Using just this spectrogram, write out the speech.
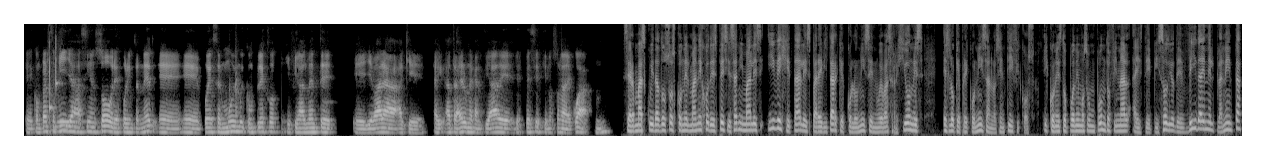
Eh, comprar semillas así en sobres por internet eh, eh, puede ser muy, muy complejo y finalmente llevar a, que atraer una cantidad de, especies que no son adecuadas. Ser más cuidadosos con el manejo de especies animales y vegetales para evitar que colonicen nuevas regiones es lo que preconizan los científicos. Y con esto ponemos un punto final a este episodio de Vida en el Planeta.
